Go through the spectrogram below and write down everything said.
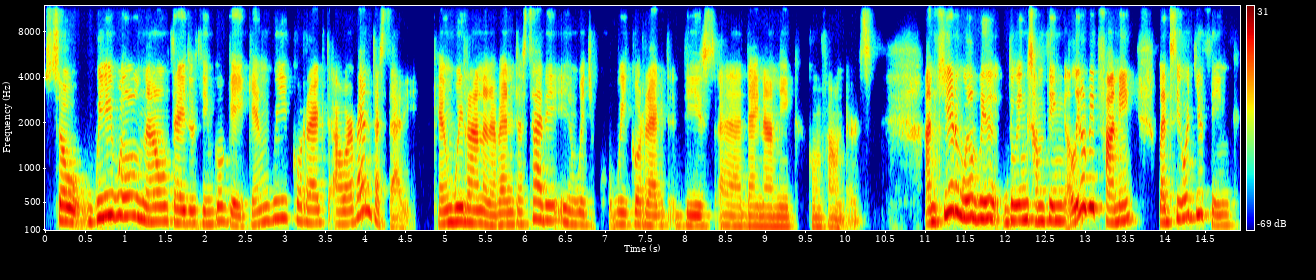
So we will now try to think, okay, can we correct our event study? Can we run an event study in which we correct these uh, dynamic confounders? And here we'll be doing something a little bit funny. Let's see what you think.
